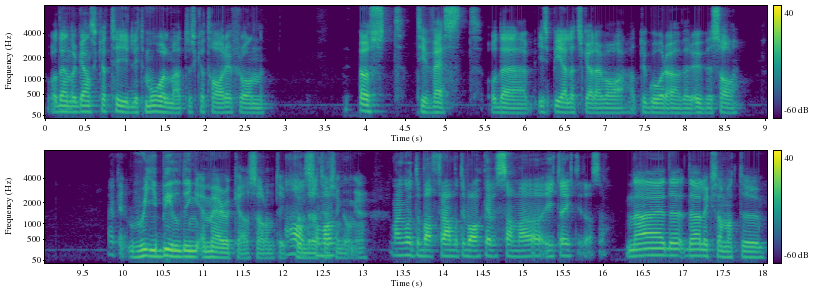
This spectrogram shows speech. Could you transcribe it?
Och det är ändå ganska tydligt mål med att du ska ta dig från öst till väst och det, i spelet ska det vara att du går över USA. Okay. Rebuilding America sa de typ hundratusen gånger. Man går inte bara fram och tillbaka över samma yta riktigt alltså? Nej, det, det är liksom att du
